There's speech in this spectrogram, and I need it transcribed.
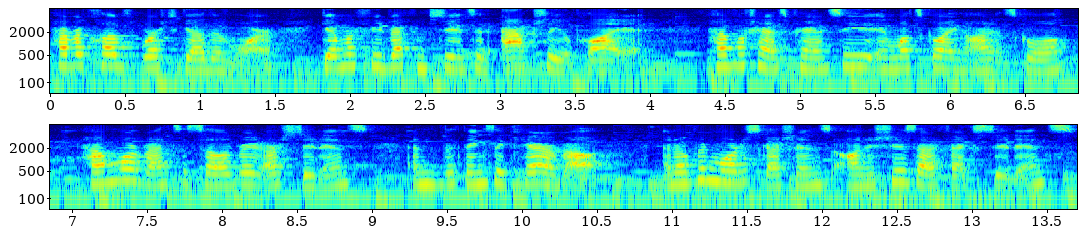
have our clubs work together more, get more feedback from students and actually apply it, have more transparency in what's going on at school, have more events to celebrate our students and the things they care about, and open more discussions on issues that affect students.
